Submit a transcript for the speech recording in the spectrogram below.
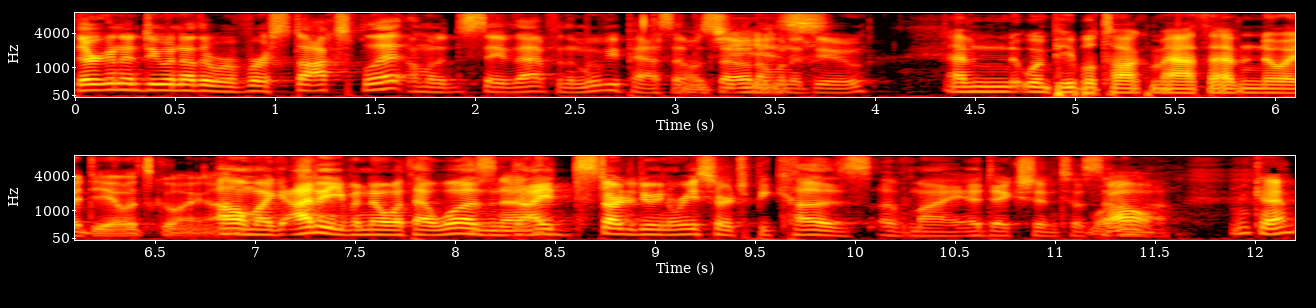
They're gonna do another reverse stock split. I'm gonna save that for the Movie Pass episode. I'm gonna do. Have when people talk math, I have no idea what's going on. Oh my! god, I didn't even know what that was, and I started doing research because of my addiction to cinema. wow. Okay.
